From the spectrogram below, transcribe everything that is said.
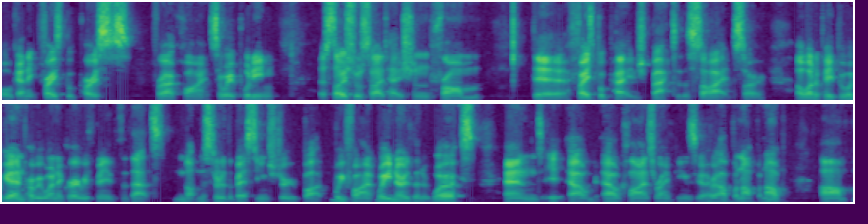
organic Facebook posts for our clients. So we're putting a social citation from their Facebook page back to the site. So a lot of people, again, probably won't agree with me that that's not necessarily the best thing to do, but we find we know that it works and it, our, our clients' rankings go up and up and up. Um,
